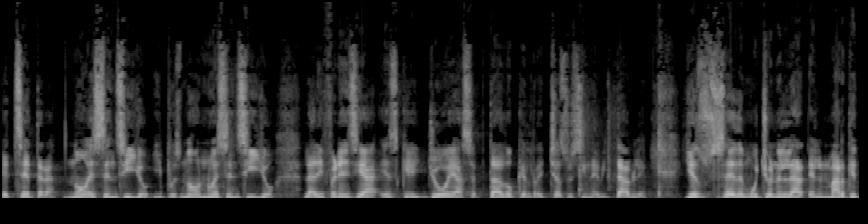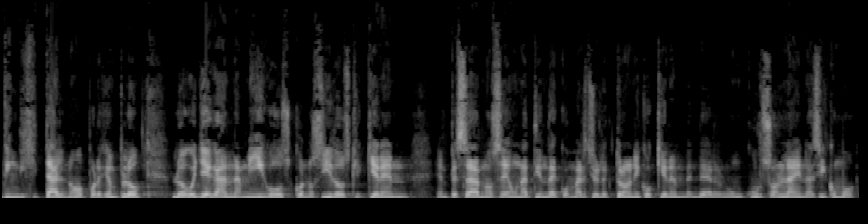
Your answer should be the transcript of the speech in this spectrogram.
etcétera. No es sencillo y pues no, no es sencillo. La diferencia es que yo he aceptado que el rechazo es inevitable. Y eso sucede mucho en el, marketing digital, ¿no? Por ejemplo, luego llegan amigos, conocidos que quieren empezar, no sé, una tienda de comercio electrónico, quieren vender un curso online, así como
